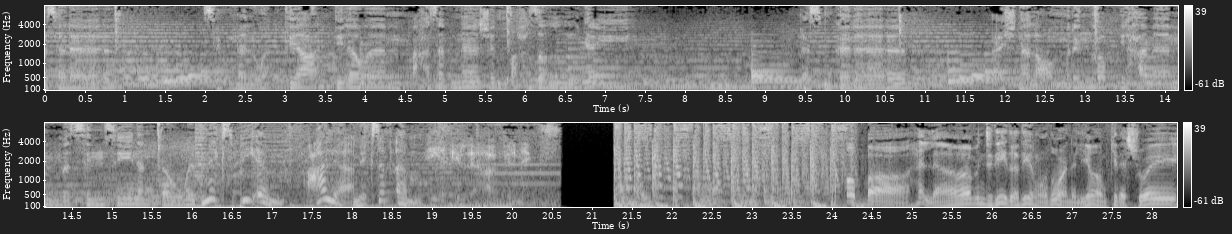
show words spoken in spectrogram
يا سلام. سيبنا الوقت يعدي أوام ما حسبناش اللحظة الجاية ده اسمه كلام. عشنا العمر نربي حمام بس نسينا ندوب Mix PM على Mix FM هي كلها في ال mix. أوبا هلا من جديد غدير موضوعنا اليوم كذا شوي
